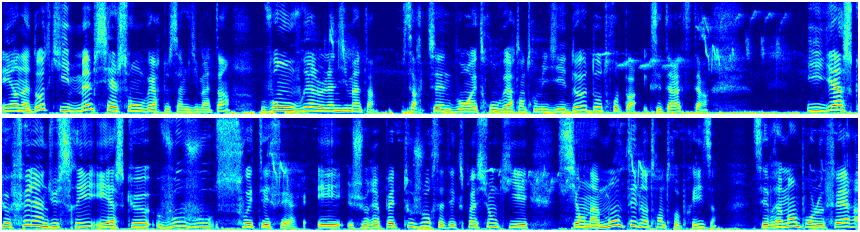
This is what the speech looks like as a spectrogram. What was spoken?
Et il y en a d'autres qui, même si elles sont ouvertes le samedi matin, vont ouvrir le lundi matin. Certaines vont être ouvertes entre midi et deux, d'autres pas, etc., etc. Il y a ce que fait l'industrie et a ce que vous, vous souhaitez faire. Et je répète toujours cette expression qui est, si on a monté notre entreprise, c'est vraiment pour le faire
